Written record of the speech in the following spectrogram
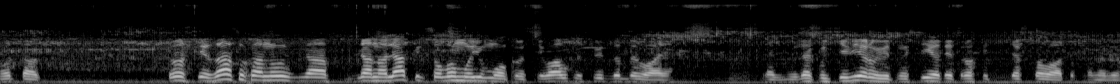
От, так. Трошки засуха, ну для, для ноля під соломою мокро, сівалку чуть забиває. Якби вже культивірують, але сіяти трохи тяжковато по.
